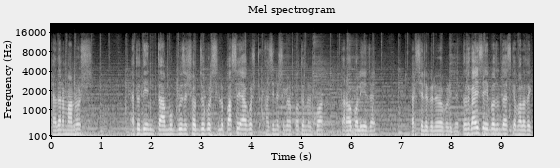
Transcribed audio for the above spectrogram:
সাধারণ মানুষ এতদিন তা মুখ বুঝে সহ্য করছিল। পাঁচই আগস্ট হাসিনা সরকার পতনের পর তারাও পালিয়ে যায়, তার ছেলেপেলেরাও পালিয়ে যায়। তো গাইছে এই পর্যন্ত আজকে ভালো থাক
